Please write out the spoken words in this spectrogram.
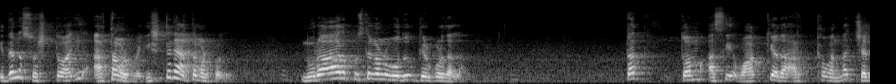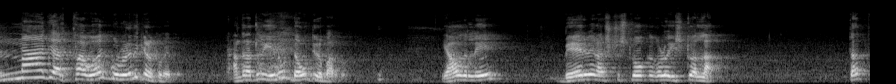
ಇದನ್ನು ಸ್ಪಷ್ಟವಾಗಿ ಅರ್ಥ ಮಾಡ್ಕೊಬೇಕು ಇಷ್ಟನೇ ಅರ್ಥ ಮಾಡ್ಕೊಳ್ಳೋದು ನೂರಾರು ಪುಸ್ತಕಗಳನ್ನು ಓದು ತಿಳ್ಕೊಳ್ಳೋದಲ್ಲ. ತತ್ ತ್ವಮ್ ಅಸಿ ವಾಕ್ಯದ ಅರ್ಥವನ್ನು ಚೆನ್ನಾಗಿ ಅರ್ಥ ಆಗುವಾಗ ಗುರುಗಳಿಂದ ಕೇಳ್ಕೋಬೇಕು. ಅಂದರೆ ಅದರಲ್ಲಿ ಏನೂ ಡೌಟ್ ಇರಬಾರ್ದು. ಯಾವುದರಲ್ಲಿ? ಬೇರೆ ಬೇರೆ ಅಷ್ಟು ಶ್ಲೋಕಗಳು ಇಷ್ಟು ಅಲ್ಲ. ತತ್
